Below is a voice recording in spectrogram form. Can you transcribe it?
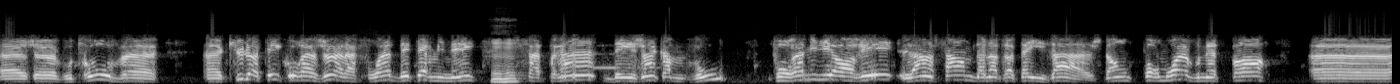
Euh, je vous trouve euh, culotté, courageux à la fois, déterminé. Ça prend des gens comme vous pour améliorer l'ensemble de notre paysage. Donc, pour moi, vous n'êtes pas euh,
